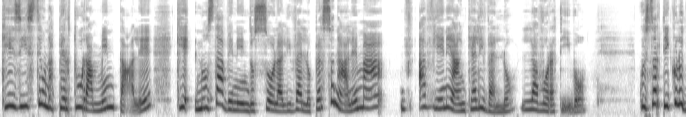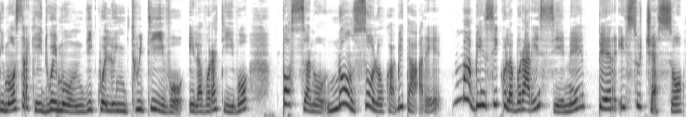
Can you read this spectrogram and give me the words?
che esiste un'apertura mentale che non sta avvenendo solo a livello personale, ma avviene anche a livello lavorativo. Questo articolo dimostra che i due mondi, quello intuitivo e lavorativo, possano non solo coabitare, ma bensì collaborare insieme per il successo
